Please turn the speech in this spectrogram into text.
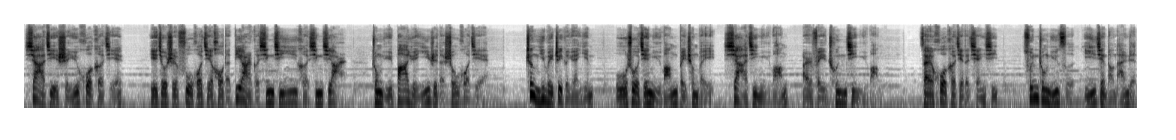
夏季始于霍克节，也就是复活节后的第二个星期一和星期二，终于八月一日的收获节。正因为这个原因。武朔节女王被称为夏季女王，而非春季女王。在霍克节的前夕，村中女子一见到男人，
